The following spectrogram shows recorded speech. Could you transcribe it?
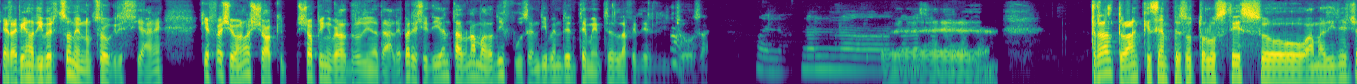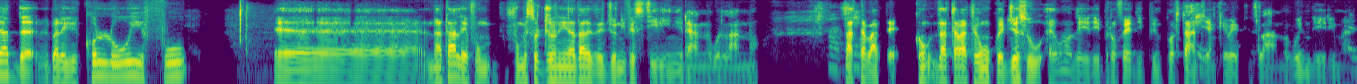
era pieno di persone, non solo cristiane, che facevano shock, shopping per l'albero di Natale. Pare sia diventata una moda diffusa indipendentemente dalla fede religiosa. Oh, non, non eh, tra l'altro, anche sempre sotto lo stesso Ahmadinejad, mi pare che con lui fu eh, Natale, fu, fu messo giorni di Natale tre giorni festivi in Iran quell'anno. Ah, d'altra, sì. parte, com- d'altra, parte, comunque Gesù è uno dei, dei profeti più importanti sì. anche per l'Islam, quindi rimane.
